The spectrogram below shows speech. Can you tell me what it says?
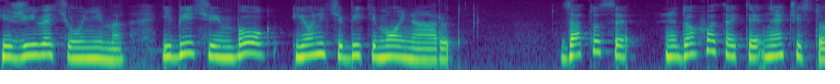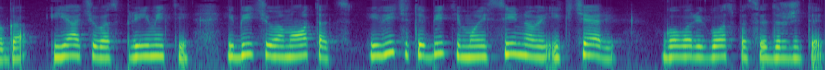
i živeću u njima, i bit ću im Bog i oni će biti moj narod. Zato se ne dohvatajte nečistoga i ja ću vas primiti i bit ću vam otac i vi ćete biti moji sinovi i kćeri, govori gospod svedržitelj.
